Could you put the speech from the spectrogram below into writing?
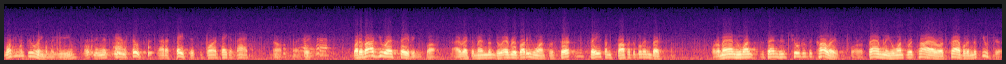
What are you doing, McGee? Opening this can of soup. Gotta taste it before I take it back. Oh, I see. But about U.S. savings bonds, I recommend them to everybody who wants a certain, safe, and profitable investment. For a man who wants to send his children to college, for a family who wants to retire or travel in the future,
